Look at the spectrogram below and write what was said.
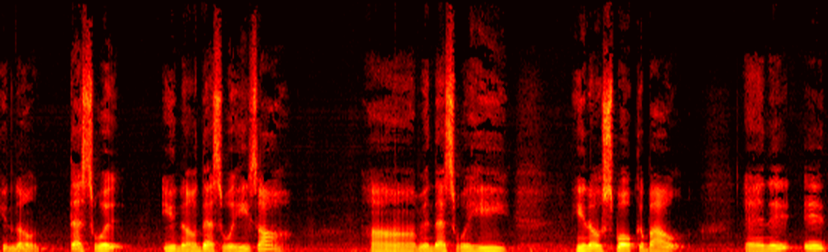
You know that's what you know that's what he saw, um, and that's what he you know spoke about and it it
